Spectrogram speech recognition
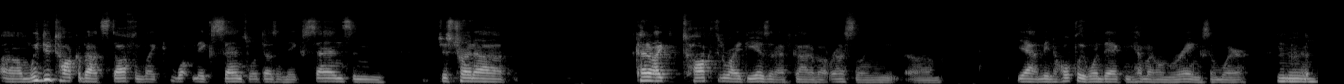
um, we do talk about stuff and like what makes sense, what doesn't make sense, and just trying to kind of like talk through ideas that I've got about wrestling. And um, yeah, I mean, hopefully one day I can have my own ring somewhere.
